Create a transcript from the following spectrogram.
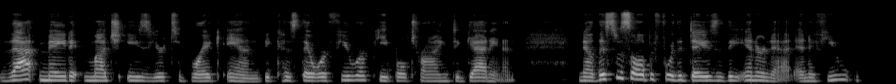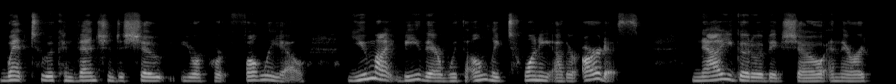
that made it much easier to break in because there were fewer people trying to get in. Now, this was all before the days of the internet. And if you went to a convention to show your portfolio, you might be there with only 20 other artists. Now you go to a big show and there are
